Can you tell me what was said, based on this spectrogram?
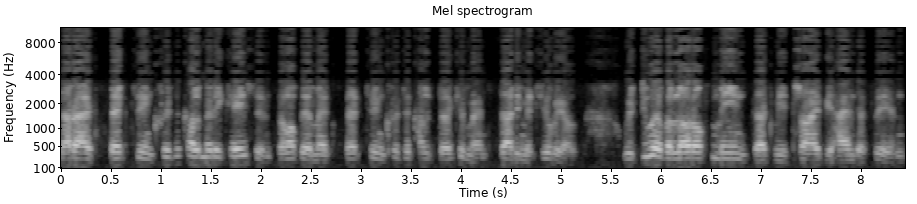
that are expecting critical medication. Some of them are expecting critical documents, study materials. We do have a lot of means that we try behind the scenes,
